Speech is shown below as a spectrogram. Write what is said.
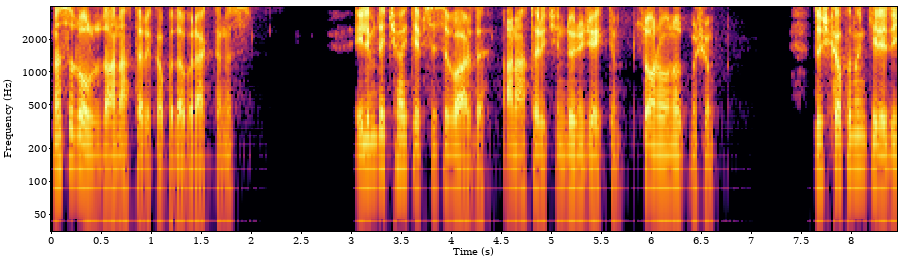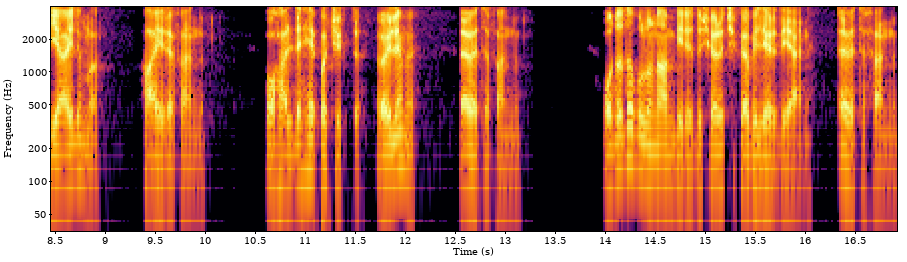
Nasıl oldu da anahtarı kapıda bıraktınız? Elimde çay tepsisi vardı. Anahtar için dönecektim. Sonra unutmuşum. Dış kapının kilidi yaylı mı? Hayır efendim. O halde hep açıktı. Öyle mi? Evet efendim. Odada bulunan biri dışarı çıkabilirdi yani. Evet efendim.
